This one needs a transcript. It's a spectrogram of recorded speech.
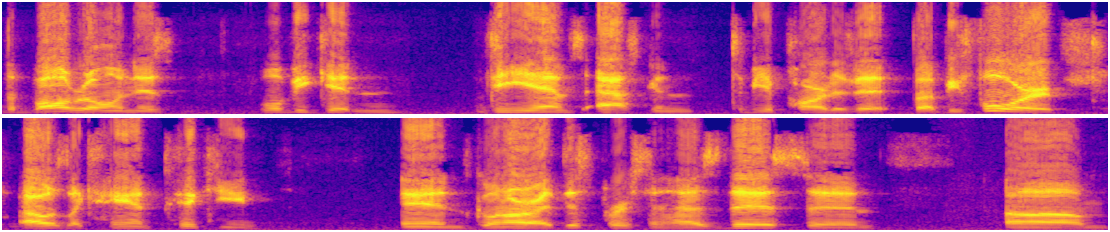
the ball rolling is we'll be getting DMs asking to be a part of it. But before I was like hand picking and going, all right, this person has this, and um,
